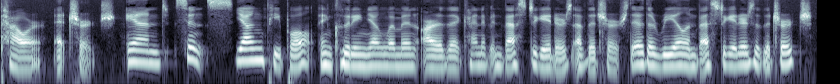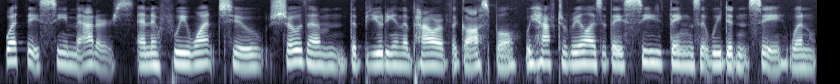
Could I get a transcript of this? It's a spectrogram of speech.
power at church. And since young people, including young women, are the kind of investigators of the church, they're the real investigators of the church, what they see matters. And if we want to show them the beauty and the power of the gospel, we have to realize that they see things that we didn't see when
